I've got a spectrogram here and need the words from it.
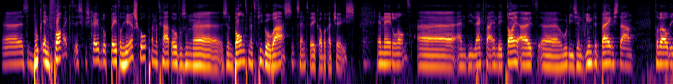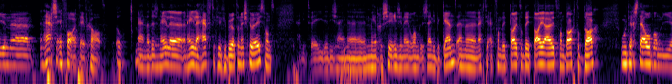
Eh, het is het boek Infarct. Het is geschreven door Peter Heerschop. En het gaat over zijn, eh, zijn band met Figo Waas. Dat zijn twee cabaretiers in Nederland. Eh, en die legt daar in detail uit eh, hoe hij zijn vriend heeft bijgestaan. Terwijl hij een, eh, een herseninfarct heeft gehad. Oh. En dat is een hele, een hele heftige gebeurtenis geweest. Want ja, die twee die- zijn eh, in meerdere series in Nederland zijn die bekend. En eh, legt hij echt van detail tot detail uit, van dag tot dag, hoe het herstel van die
